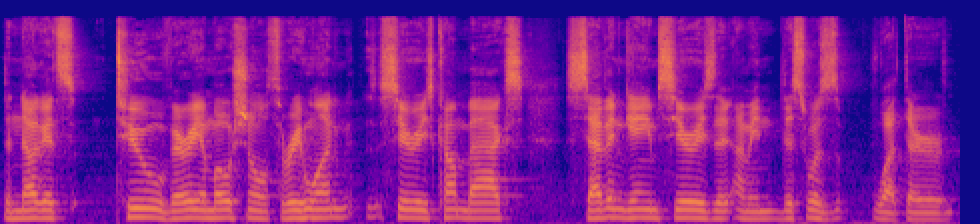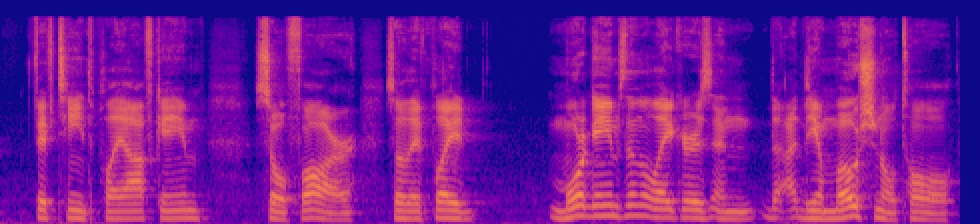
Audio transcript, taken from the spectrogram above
The Nuggets two very emotional 3-1 series comebacks, seven game series that I mean, this was what their 15th playoff game so far. So they've played more games than the Lakers and the, the emotional toll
